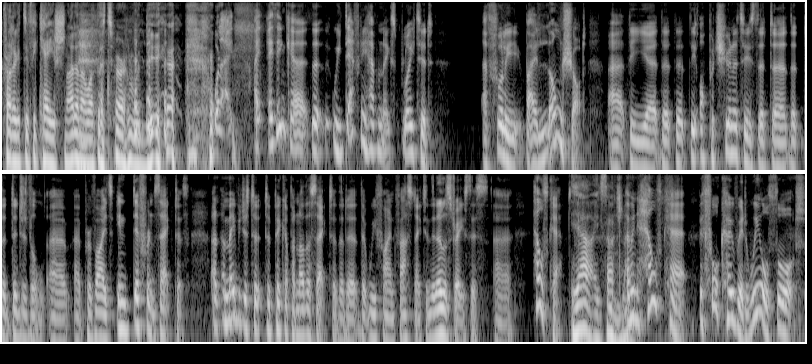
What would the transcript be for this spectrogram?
productification? I don't know what the term would be. well, I, I, I think uh, that we definitely haven't exploited uh, fully by a long shot uh, the, uh, the, the the opportunities that uh, that, that digital uh, uh, provides in different sectors, and, and maybe just to, to pick up another sector that uh, that we find fascinating that illustrates this: uh, healthcare. yeah, exactly. I mean, healthcare before COVID, we all thought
